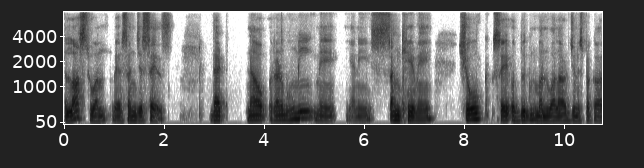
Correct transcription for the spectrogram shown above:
The last one where Sanjay says that now Ranabhumi में यानी संख्य में शोक से उद्विग्न मन वाला अर्जुन इस प्रकार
